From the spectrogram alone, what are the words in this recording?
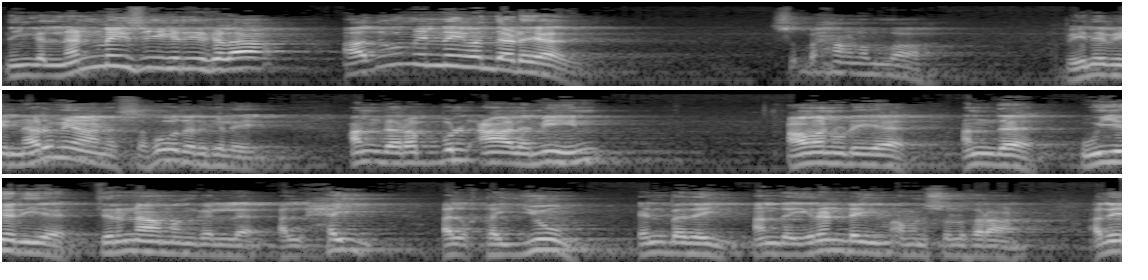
நீங்கள் நன்மை செய்கிறீர்களா? அதுவும் என்னை வந்து அடையாது. சுபஹானல்லா. எனவே நறுமையான சகோதரர்களே அந்த ரப்புல் ஆலமீன் அவனுடைய அந்த உயரிய திருநாமங்களில் அல் ஹை அல் கையூம் என்பதை அந்த இரண்டையும் அவன் சொல்கிறான். அதே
